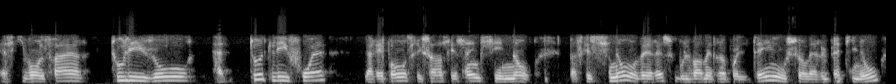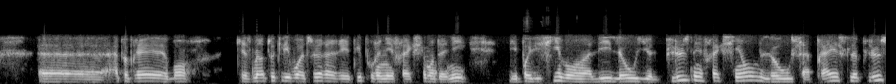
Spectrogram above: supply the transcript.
Est-ce qu'ils vont le faire tous les jours, à toutes les fois? La réponse, Richard, c'est simple, c'est non. Parce que sinon, on verrait sur le boulevard métropolitain ou sur la rue Papineau, euh, à peu près, bon, quasiment toutes les voitures arrêtées pour une infraction donnée. Les policiers vont aller là où il y a le plus d'infractions, là où ça presse le plus.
